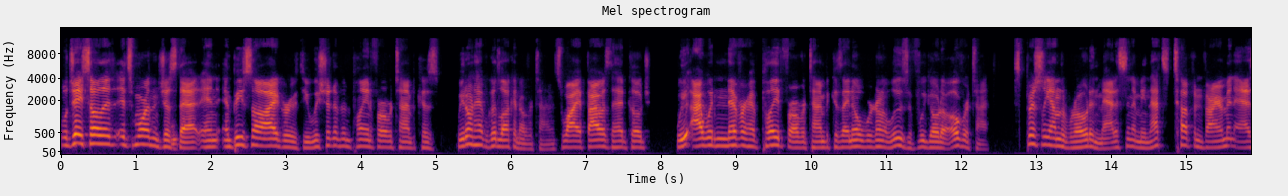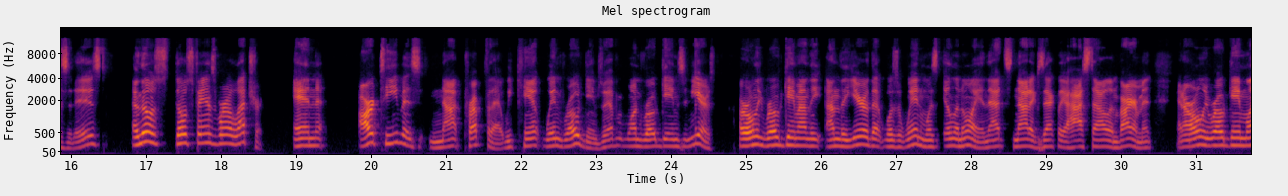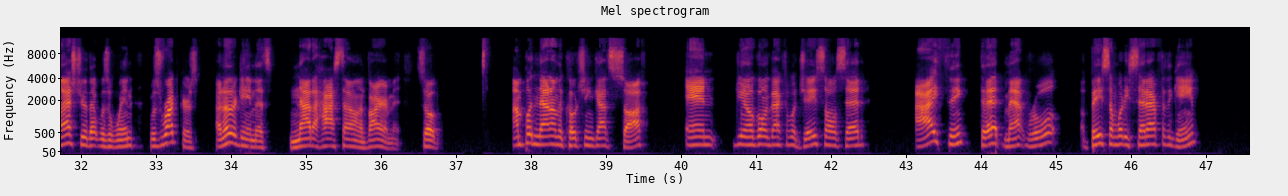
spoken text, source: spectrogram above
Well, Jay, so it's more than just mm. that. And and B I agree with you. We shouldn't have been playing for overtime because we don't have good luck in overtime. It's why if I was the head coach, we I would never have played for overtime because I know we're gonna lose if we go to overtime, especially on the road in Madison. I mean, that's a tough environment as it is. And those those fans were electric. And our team is not prepped for that. We can't win road games. We haven't won road games in years. Our only road game on the on the year that was a win was Illinois, and that's not exactly a hostile environment. And our only road game last year that was a win was Rutgers, another game that's not a hostile environment. So I'm putting that on the coaching got soft. And, you know, going back to what Jay Saul said, I think that Matt Rhule, based on what he said after the game,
